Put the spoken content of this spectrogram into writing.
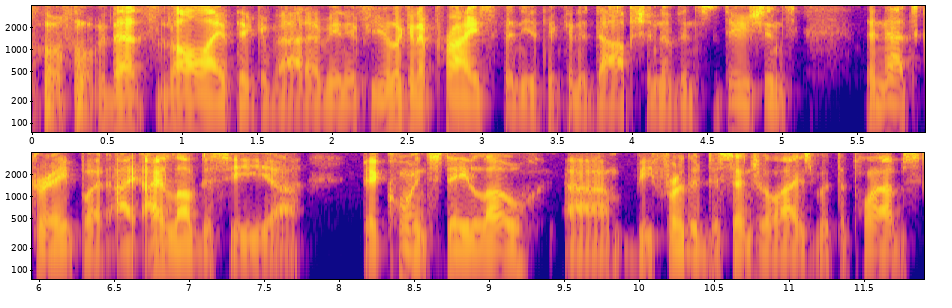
that's all I think about. I mean, if you're looking at price, then you're thinking adoption of institutions, then that's great. But I, I love to see uh, Bitcoin stay low, uh, be further decentralized with the plebs.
